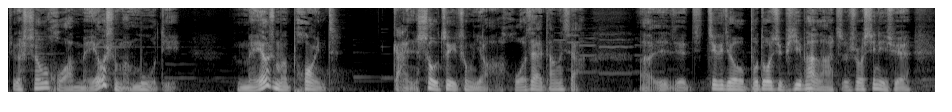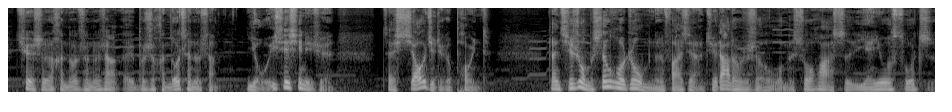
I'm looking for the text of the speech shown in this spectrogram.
这个生活没有什么目的，没有什么 point，感受最重要，活在当下。呃，这这个就不多去批判了，只是说心理学确实很多程度上，呃，不是很多程度上有一些心理学在消解这个 point，但其实我们生活中我们能发现，绝大多数时候我们说话是言有所指，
